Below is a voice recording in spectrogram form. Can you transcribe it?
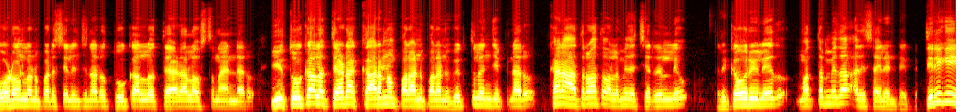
గోడౌన్లను పరిశీలించినారు తూకాల్లో తేడాలు వస్తున్నాయన్నారు. ఈ తూకాల తేడా కారణం పలాని పలాని వ్యక్తులు అని చెప్పినారు. కానీ ఆ తర్వాత వాళ్ళ మీద చర్యలు లేవు రికవరీ లేదు మొత్తం మీద అది సైలెంట్ అయిపోయింది. తిరిగి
